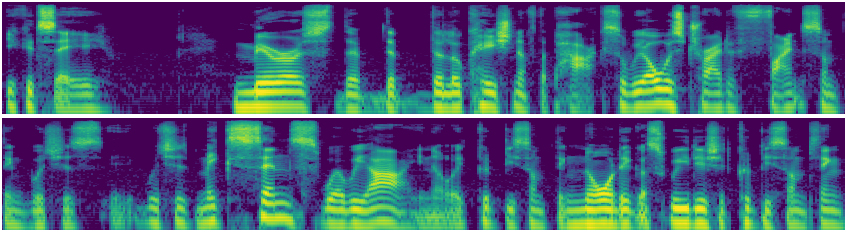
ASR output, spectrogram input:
you could say, mirrors the, the the location of the park. So we always try to find something which is which is makes sense where we are. You know, it could be something Nordic or Swedish. It could be something,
